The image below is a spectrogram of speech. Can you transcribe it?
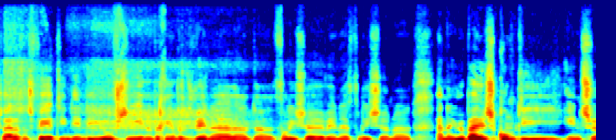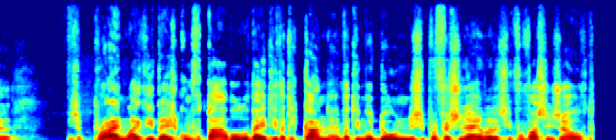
2014 in de UFC. In het begin was het winnen, verliezen, winnen, verliezen. en nu opeens komt hij in zijn in zijn prime lijkt hij het meest comfortabel. Weet hij wat hij kan en wat hij moet doen. Is hij professioneler, is hij volwassen in zijn hoofd.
